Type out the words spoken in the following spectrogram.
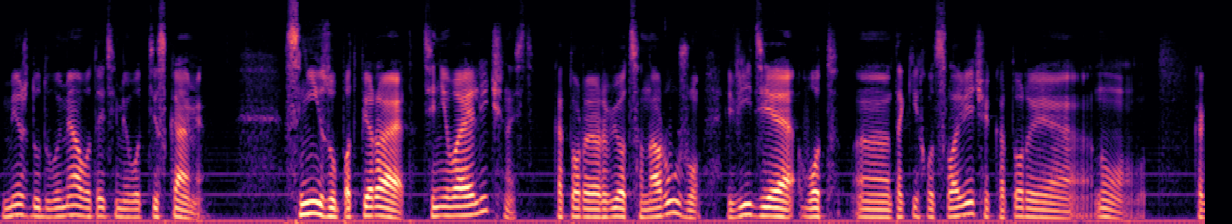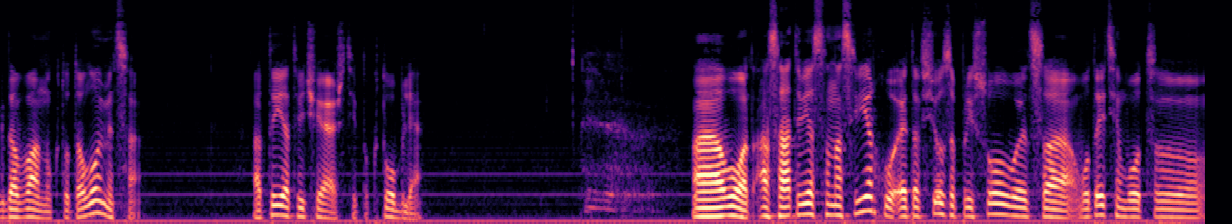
между двумя вот этими вот тисками. Снизу подпирает теневая личность, которая рвется наружу в виде вот э, таких вот словечек, которые, ну, вот, когда в ванну кто-то ломится, а ты отвечаешь, типа, кто, бля? А, вот, а соответственно сверху это все запрессовывается вот этим вот э,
